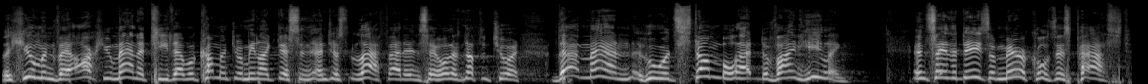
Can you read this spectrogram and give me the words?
The human veil, our humanity that would come into a meeting like this and, and just laugh at it and say, oh, there's nothing to it. That man who would stumble at divine healing and say the days of miracles is past.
